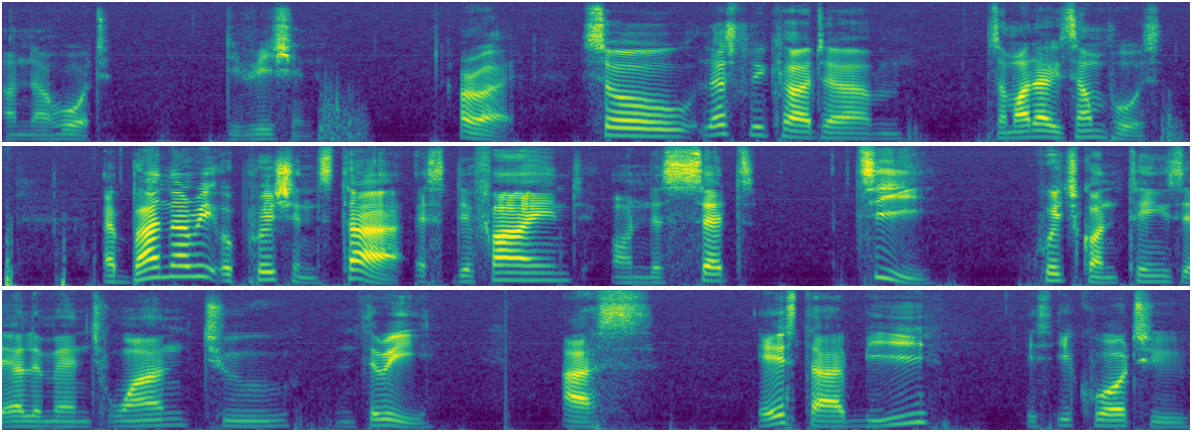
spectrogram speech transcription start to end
under what? Division. Alright, so let's look at um, some other examples. A binary operation star is defined on the set T which contains the element 1, 2, and 3 as A star B is equal to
